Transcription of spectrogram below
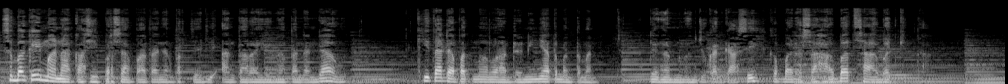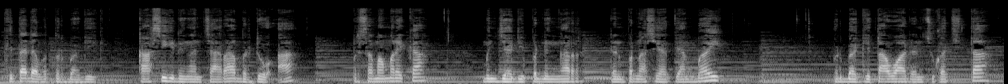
Sebagaimana kasih persahabatan yang terjadi antara Yonatan dan Daud, kita dapat meneladaninya teman-teman dengan menunjukkan kasih kepada sahabat-sahabat kita. Kita dapat berbagi kasih dengan cara berdoa bersama mereka, menjadi pendengar dan penasihat yang baik, berbagi tawa dan sukacita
